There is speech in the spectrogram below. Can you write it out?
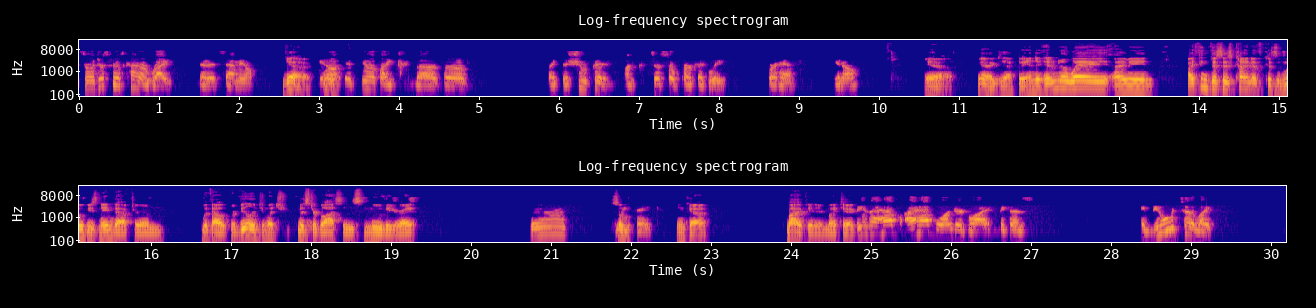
So it just feels kind of right that it's Samuel. Yeah You know, it feels like the the like the shoe fit like just so perfectly for him. You know. Yeah, yeah, exactly. And, in a way, I mean, I think this is kind of because the movie's named after him, without revealing too much. Mr. Glass's movie, right? Mm, Some think okay. My opinion, my take. because I have I have wondered why because if you were to like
